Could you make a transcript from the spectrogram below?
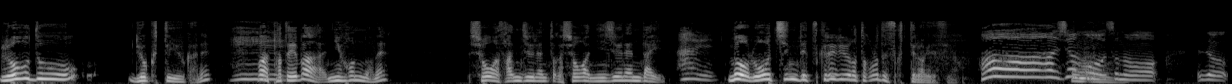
労働力っていうかね、まあ、例ええば日本のね、昭和30年とか昭和20年代はい。の老賃で作れるようなところで作ってるわけですよ。ああ、じゃあもう、うんその、の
